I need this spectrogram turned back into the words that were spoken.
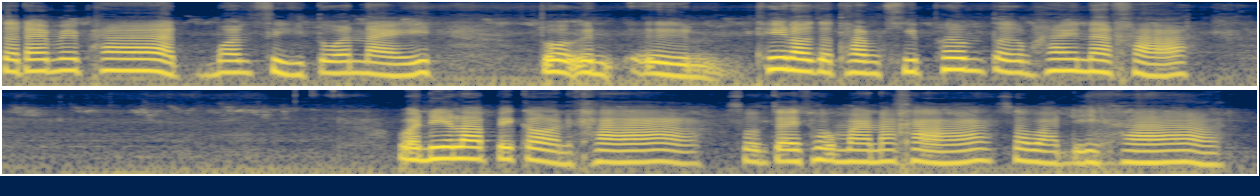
จะได้ไม่พลาดบอลสีตัวไหนตัวอื่นๆ ที่เราจะทำคลิปเพิ่มเติมให้นะคะ วันนี้ลาไปก่อนค่ะ สนใจโทรมานะคะ สวัสดีค่ะ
